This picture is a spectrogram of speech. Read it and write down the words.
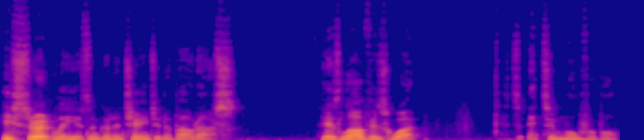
He certainly isn't going to change it about us. His love is what? It's, it's immovable.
